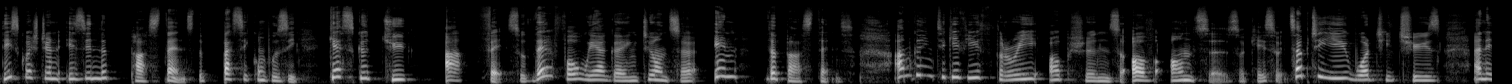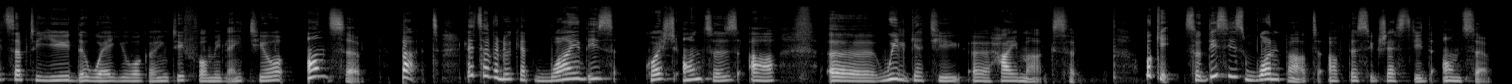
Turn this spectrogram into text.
this question is in the past tense, the passé composé. Qu'est-ce que tu a fait. So therefore, we are going to answer in the past tense. I'm going to give you three options of answers. Okay, so it's up to you what you choose, and it's up to you the way you are going to formulate your answer. But let's have a look at why these question answers are uh, will get you uh, high marks. Okay, so this is one part of the suggested answer.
